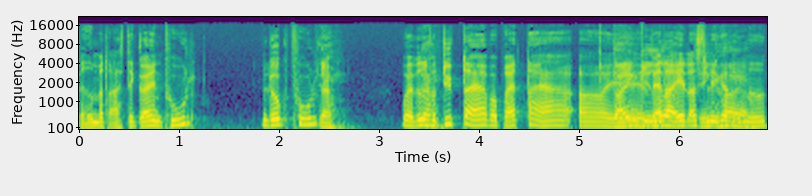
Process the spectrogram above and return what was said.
bademadras. Det gør jeg i en pool. En lukket pool. Ja hvor jeg ved, ja. hvor dybt der er, hvor bredt der er, og der er øh, hvad der ellers ligger dernede.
